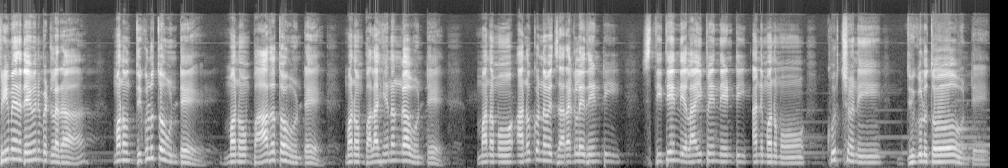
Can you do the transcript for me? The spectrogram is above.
ప్రియమైన దేవుని బిడ్డలరా మనం దిగులుతో ఉంటే మనం బాధతో ఉంటే మనం బలహీనంగా ఉంటే మనము అనుకున్నవి జరగలేదేంటి? స్థితి ఏంది ఎలా అయిపోయింది ఏంటి అని మనము కూర్చొని దిగులుతో ఉంటే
